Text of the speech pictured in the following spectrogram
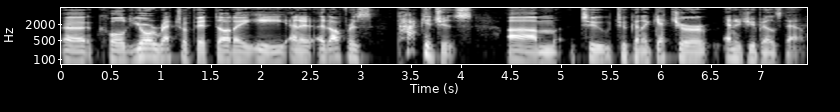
uh, called yourretrofit.ie, and it, it offers packages um, to to kind of get your energy bills down.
